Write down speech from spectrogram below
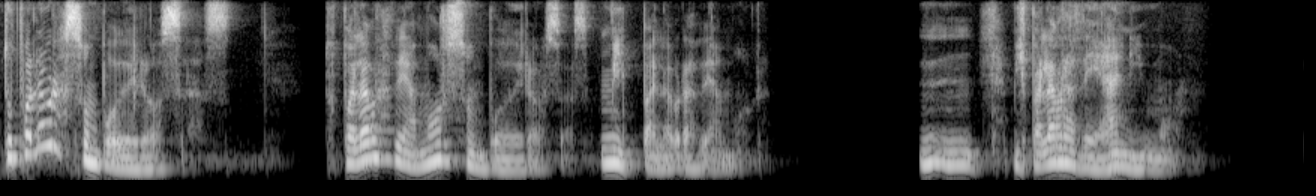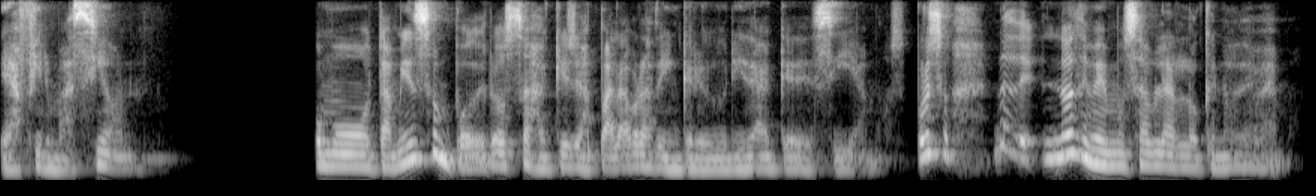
Tus palabras son poderosas. Tus palabras de amor son poderosas. Mis palabras de amor. Mm, mis palabras de ánimo, de afirmación. Como también son poderosas aquellas palabras de incredulidad que decíamos. Por eso no debemos hablar lo que no debemos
